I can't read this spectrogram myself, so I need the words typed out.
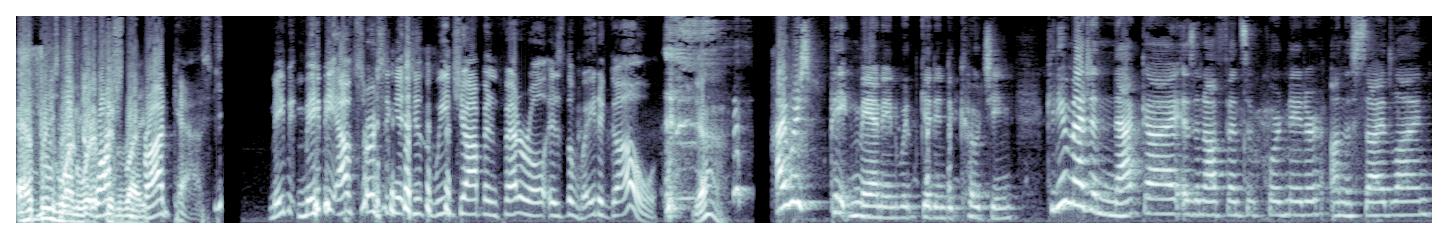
everyone would have been right. broadcast. Maybe maybe outsourcing it to the weed shop and Federal is the way to go. Yeah. I wish Peyton Manning would get into coaching. Can you imagine that guy as an offensive coordinator on the sideline?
